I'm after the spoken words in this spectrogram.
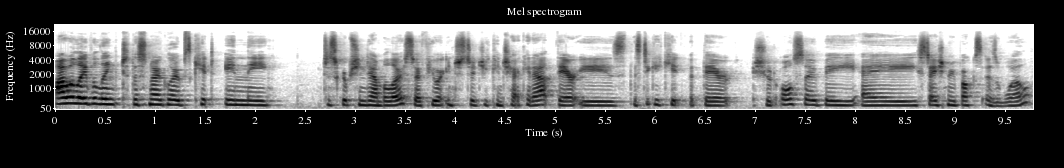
I will leave a link to the Snow Globes kit in the description down below. So if you're interested, you can check it out. There is the sticker kit, but there should also be a stationery box as well.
